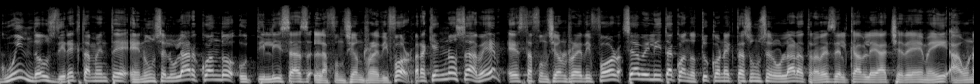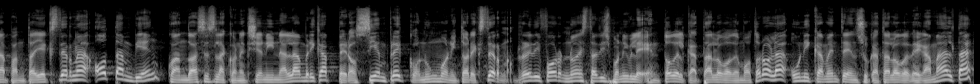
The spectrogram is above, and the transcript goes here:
Windows directamente en un celular cuando utilizas la función Ready for. Para quien no sabe, esta función Ready for se habilita cuando tú conectas un celular a través del cable HDMI a una pantalla externa o también cuando haces la conexión inalámbrica, pero siempre con un monitor externo. Ready for no está disponible en todo el catálogo de Motorola, únicamente en su catálogo de gama alta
